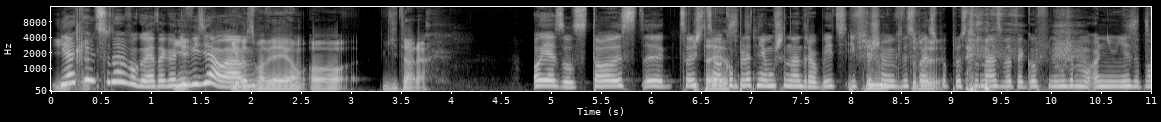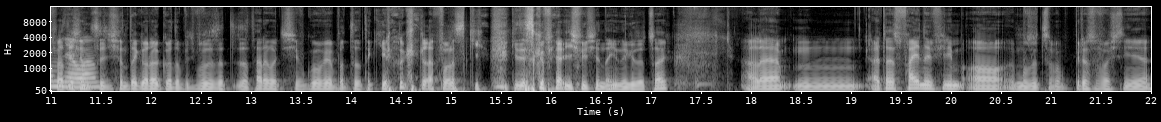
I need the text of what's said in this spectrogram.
Jakim cudem w ogóle? Ja tego i, nie widziałam. I rozmawiają o gitarach o Jezus, to jest y, coś, to co jest kompletnie muszę nadrobić i proszę mi wysłać który... po prostu nazwę tego filmu, żebym o nim nie zapomniała. Z 2010 roku to być może zatarło ci się w głowie, bo to taki rok dla Polski, kiedy skupialiśmy się na innych rzeczach. Ale, mm, ale to jest fajny film o muzyce, bo po pierwsze właśnie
